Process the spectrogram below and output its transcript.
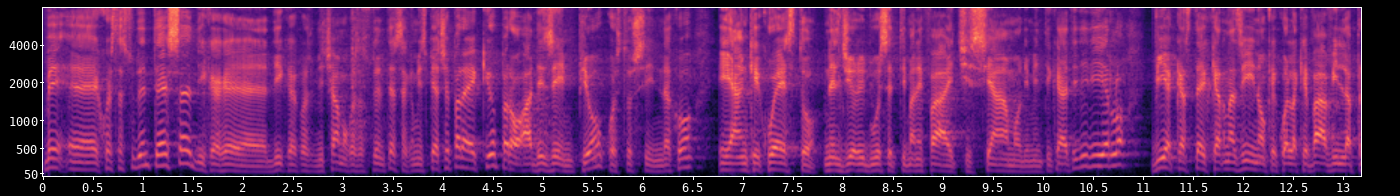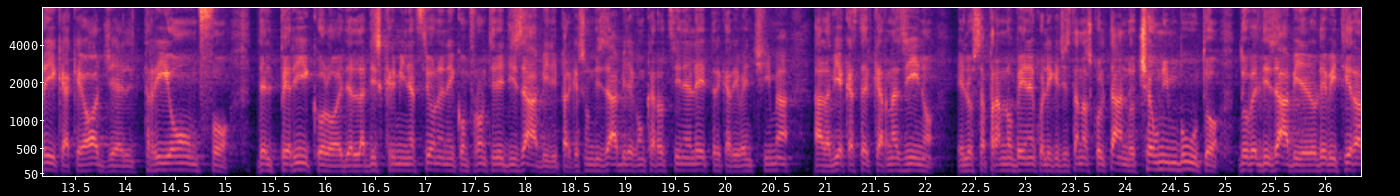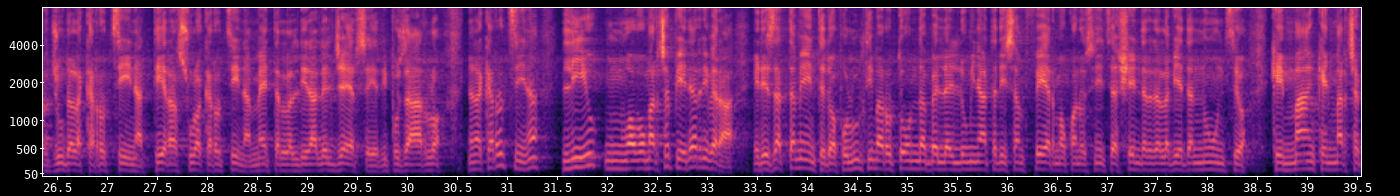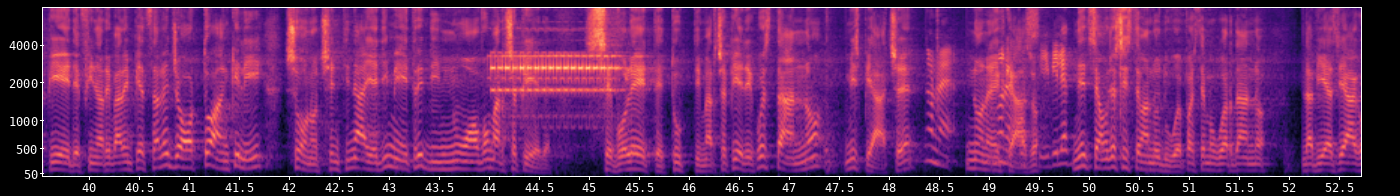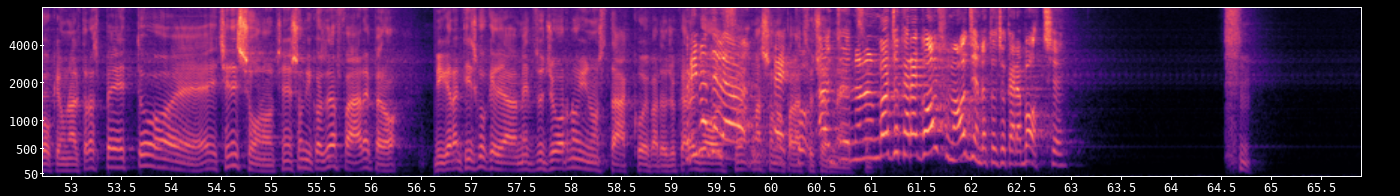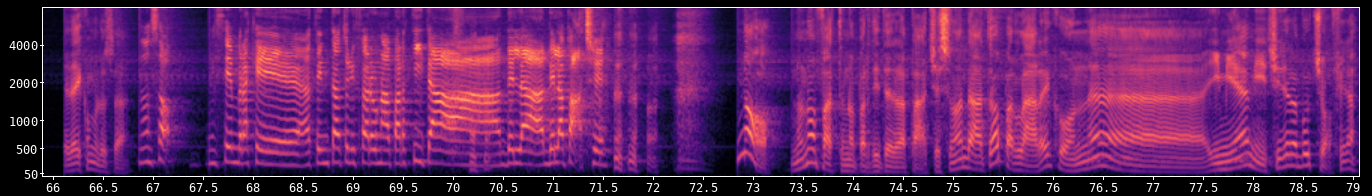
Beh, eh, questa studentessa, dica che, dica, diciamo questa studentessa che mi spiace parecchio, però ad esempio questo sindaco, e anche questo nel giro di due settimane fa e ci siamo dimenticati di dirlo, via Castel Carnasino, che è quella che va a Villa Prica, che oggi è il trionfo del pericolo e della discriminazione nei confronti dei disabili, perché se un disabile con carrozzina elettrica arriva in cima alla via Castel Carnasino, e lo sapranno bene quelli che ci stanno ascoltando, c'è un imbuto dove il disabile lo devi tirar giù dalla carrozzina, tirar su la carrozzina, metterla al di là del jersey, posarlo nella carrozzina, lì un nuovo marciapiede arriverà ed esattamente dopo l'ultima rotonda bella illuminata di San Fermo, quando si inizia a scendere dalla via d'Annunzio, che manca il marciapiede fino ad arrivare in piazzale Giotto, anche lì sono centinaia di metri di nuovo marciapiede. Se volete tutti i marciapiedi quest'anno, mi spiace, non è, non è non il è caso. Possibile. Ne stiamo già sistemando due, poi stiamo guardando la via Asiago che è un altro aspetto, e ce ne sono, ce ne sono di cose da fare, però vi garantisco che a mezzogiorno io non stacco e vado a giocare Prima a golf, della... ma sono ecco, a Palazzo Cernezzi. Non va a giocare a golf, ma oggi è andato a giocare a bocce. E lei come lo sa? Non so, mi sembra che ha tentato di fare una partita della, della pace. no. no. non ho fatto una partita della pace, sono andato a parlare con uh, i miei amici della bocciofila.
